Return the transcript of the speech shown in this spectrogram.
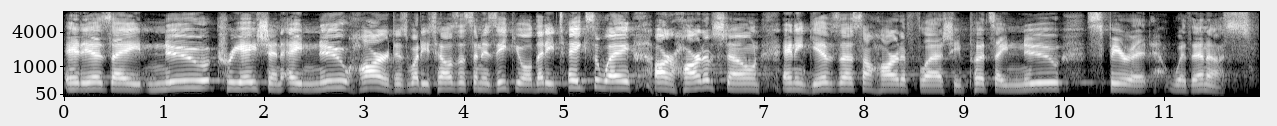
it is a new creation, a new heart, is what he tells us in Ezekiel, that he takes away our heart of stone and he gives us a heart of flesh. He puts a new spirit within us.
